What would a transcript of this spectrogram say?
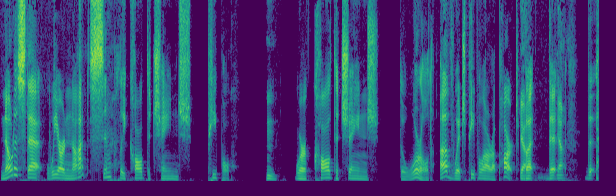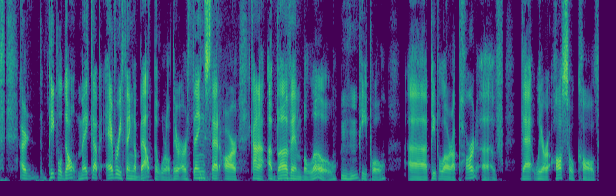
notice that we are not simply called to change people, Hmm. we're called to change the world of which people are a part. Yeah. But the, Yeah. the people don't make up everything about the world. There are things that are kind of above and below Mm-hmm. people. Uh, people are a part of that we are also called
